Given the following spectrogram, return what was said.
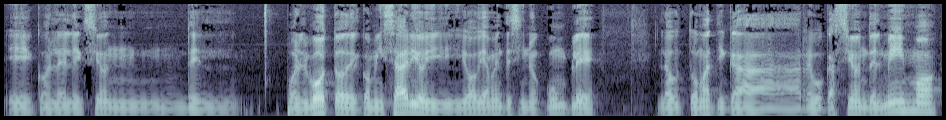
eh, con la elección del, por el voto del comisario y, y obviamente si no cumple la automática revocación del mismo.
